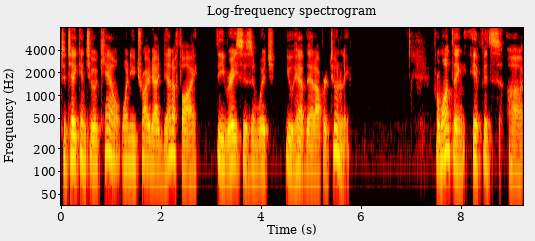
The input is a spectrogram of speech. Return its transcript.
to take into account when you try to identify the races in which you have that opportunity. For one thing, if it's a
